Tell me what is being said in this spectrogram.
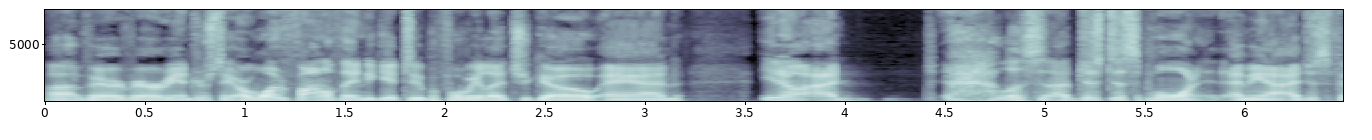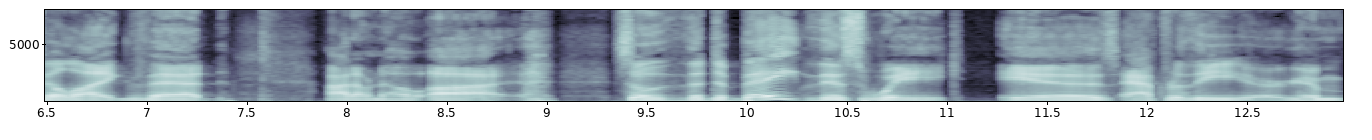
Uh, very, very interesting. Or one final thing to get to before we let you go, and you know, I listen. I'm just disappointed. I mean, I just feel like that. I don't know. Uh, so the debate this week is after the uh, um,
